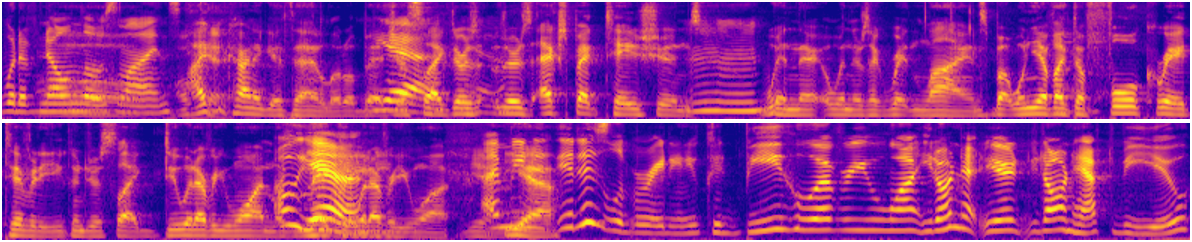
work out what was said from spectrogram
would have known those Oh, lines. I can kind of get that a little bit. Yeah, Just like there's yeah. Mm-hmm. there's expectations when there when there's like written lines, but when you have like the full creativity, you can just like do whatever you want, like, Oh, make yeah. it whatever you want. Yeah. I mean, Yeah. it is liberating. You could be whoever you want. You don't. Ha- you're, you don't have to be you.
